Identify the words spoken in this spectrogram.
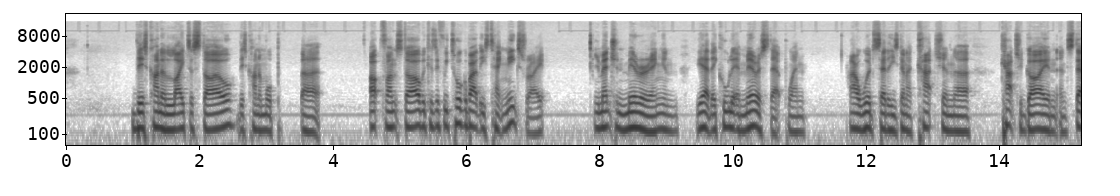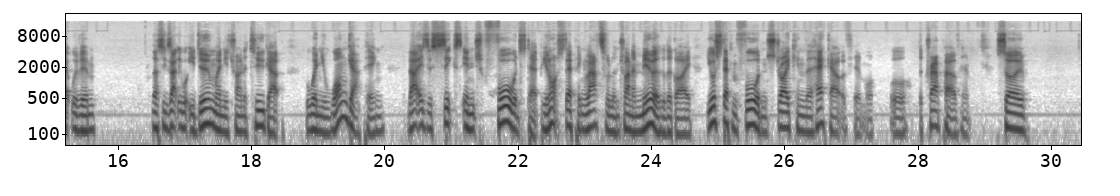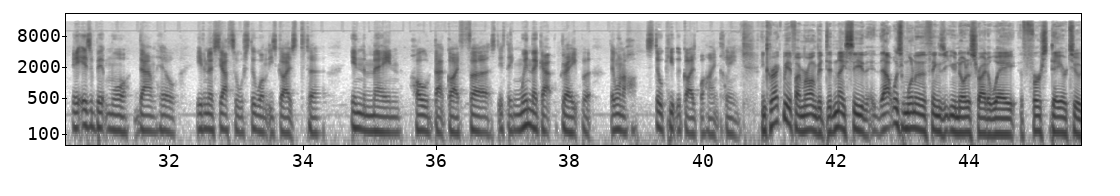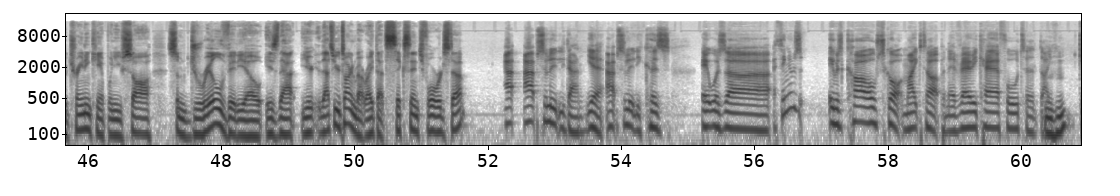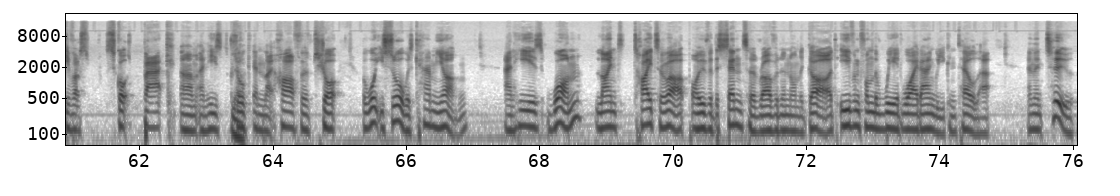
this kind of lighter style, this kind of more uh, upfront style. Because if we talk about these techniques, right, you mentioned mirroring, and yeah, they call it a mirror step. When Al Wood said he's going to catch and uh, catch a guy and, and step with him, that's exactly what you're doing when you're trying to two gap. But when you're one gapping, that is a six inch forward step. You're not stepping lateral and trying to mirror the guy. You're stepping forward and striking the heck out of him or, or the crap out of him. So it is a bit more downhill, even though Seattle will still want these guys to, in the main, hold that guy first. If they can win their gap, great, but they want to still keep the guys behind clean. And correct me if I'm wrong, but didn't I see that, that was one of the things that you noticed right away the first day or two of training camp when you saw some drill video? Is that you're, that's what you're talking about, right? That six inch forward step. A- absolutely, Dan. Yeah, absolutely. Because it was, uh, I think it was, it was Carl Scott mic'd up, and they're very careful to like give us Scott's back, um, and he's talking like half a shot. But what you saw was Cam Young, and he is one lined tighter up over the center rather than on the guard. Even from the weird wide angle, you can tell that. And then two,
